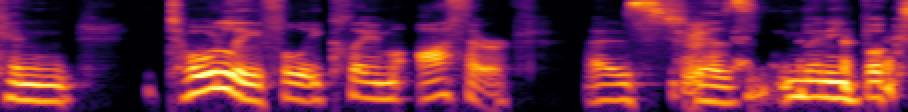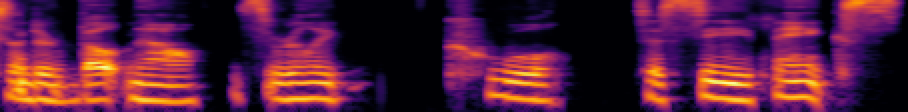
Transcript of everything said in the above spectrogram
can totally fully claim author as she has many books under belt now. It's really cool to see. Thanks.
